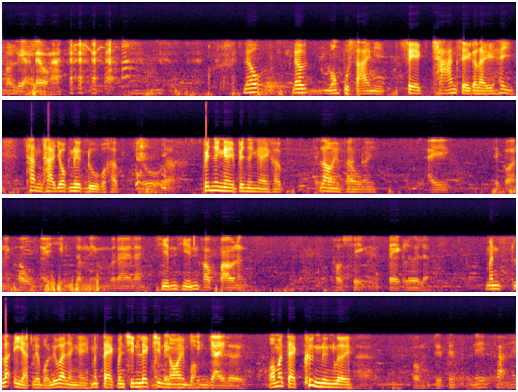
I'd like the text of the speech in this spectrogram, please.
เขาเรียกแล้วไงแล้วแล้วหลวงปู่สายนี่เสกช้างเสกอะไรให้ท่านทายกนึกดูป่ะครับ รู้ครับเป็นยังไงเป็นยังไงครับ เล่าให้ฟังหน่อย ไอ้แต่ก่อนเนี่ยเขาไอ้หินสำเนียงมาได้แล้วหินหินเขาเป่านั่นเขาเสกเนี่ยแตกเลยแหละมันละเอียดเลยบอกหรือว่ายังไง มันแตกเป็นชิ้นเล็กชิ้นน้อยมับอกแตกเป็ชิ้นใหญ่เลยอ๋อมันแตกครึ่งหนึ่งเลยอ่าผมติดติดนี่พระนี่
